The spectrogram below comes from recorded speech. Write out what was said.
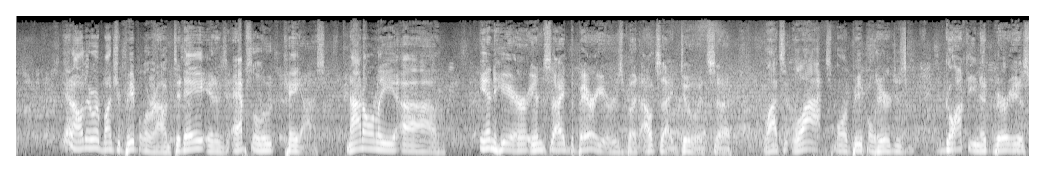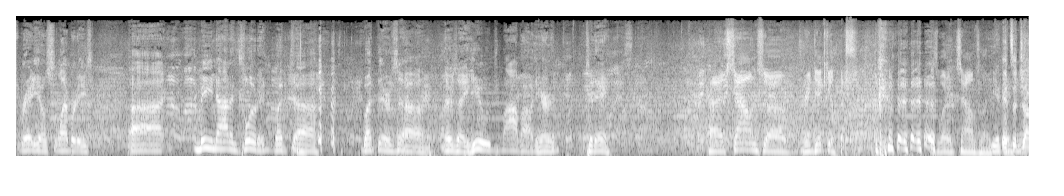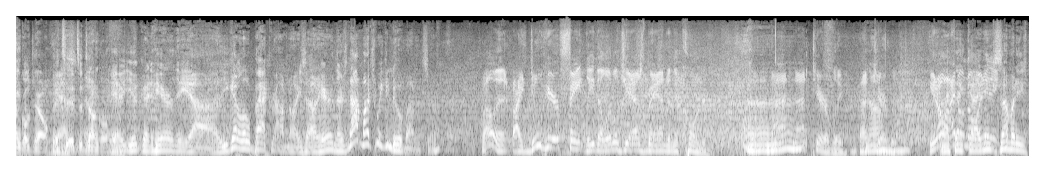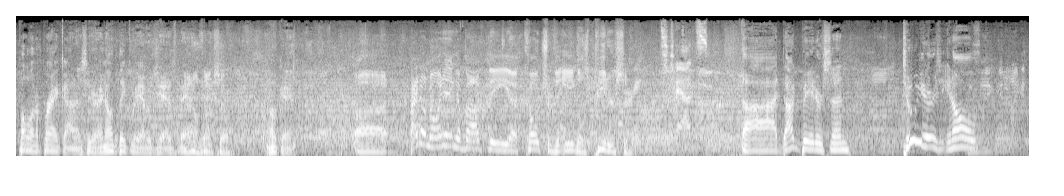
you know, there were a bunch of people around. Today, it is absolute chaos. Not only uh, in here, inside the barriers, but outside too. It's uh, lots, lots more people here just gawking at various radio celebrities. Uh, me not included, but uh, but there's a there's a huge mob out here today. Uh, it sounds uh, ridiculous. is what it sounds like. You It's a can- jungle, Joe. It's Yes. it's a jungle. Yeah, you can hear the. Uh, you get a little background noise out here, and there's not much we can do about it, sir. Well, uh, I do hear faintly the little jazz band in the corner. But not not terribly. Not. No. terribly. You know, I, I don't think know I anything. think somebody's pulling a prank on us here. I don't think we have a jazz band. I don't here. think so. Okay. I don't know anything about the uh, coach of the Eagles, Pederson. It's Chad's. Uh, Doug Pederson, two years. You know,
